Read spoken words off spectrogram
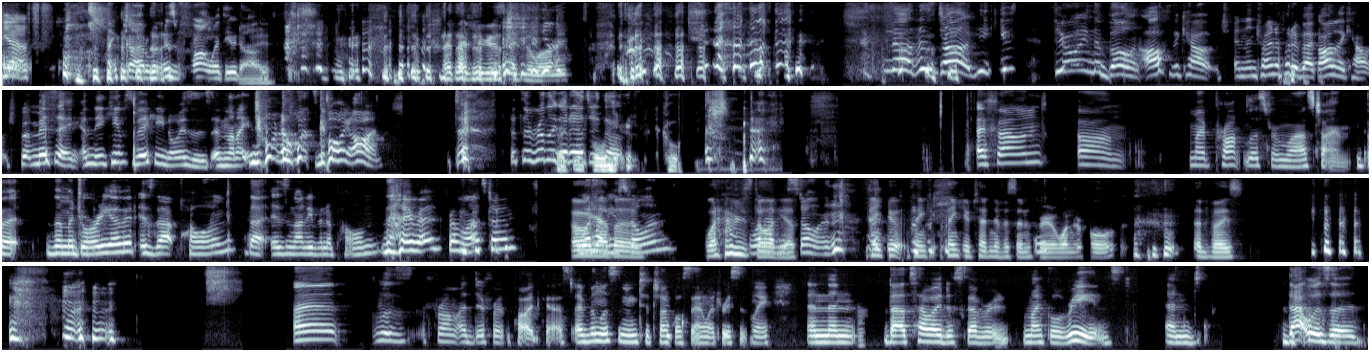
Yes. oh my god, what is wrong with you, dog? Nice. I thought you were gonna say Jelani. No, this dog, he keeps throwing the bone off the couch and then trying to put it back on the couch, but missing, and he keeps making noises, and then I don't know what's going on. That's a really good answer, though. difficulties. I found um my prompt list from last time, but the majority of it is that poem that is not even a poem that I read from last time. Oh, what yeah, have you the- stolen? What have you What stolen? have you yes. stolen? Thank you, thank you, thank you, Ted Nivison, for your wonderful advice. I was from a different podcast. I've been listening to Chuckle Sandwich recently, and then that's how I discovered Michael Reeves, and that was a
